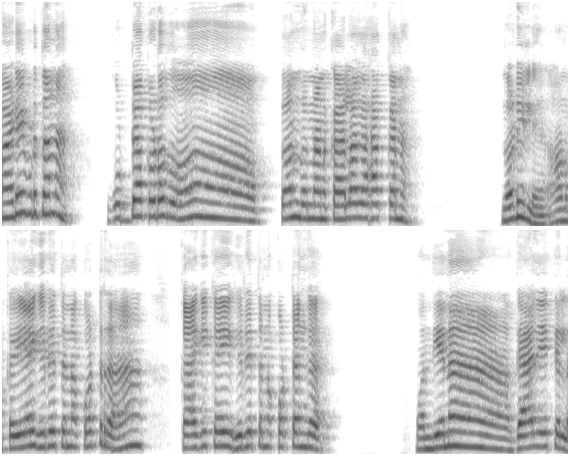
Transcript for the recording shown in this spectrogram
ಮಾಡೇ ಬಿಡ್ತಾನ. ಗುಡ್ಡ ಕೊಡೋದು ತಂದು ನನ್ನ ಕಾಲಾಗ ಹಾಕನ. ನೋಡಿಲ್ಲ ಅವನ ಕೈಯಾಗ ಹಿರಿತನ ಕೊಟ್ರ ಕಾಗಿ ಕೈ ಹಿರಿತನ ಕೊಟ್ಟಂಗ. ಒಂದೇನ ಗಾದಿ ಐತಿಲ್ಲ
